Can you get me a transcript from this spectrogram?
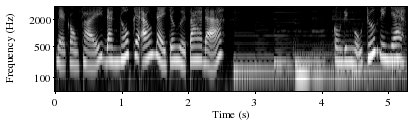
Mẹ còn phải đăng nốt cái áo này cho người ta đã. Con đi ngủ trước đi nha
